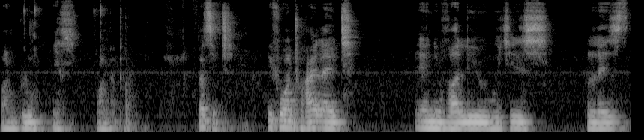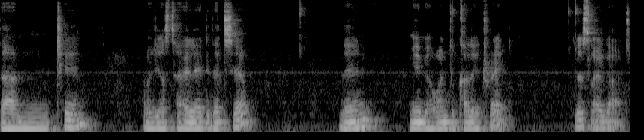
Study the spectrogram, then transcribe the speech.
One blue. Yes one that one. That's it. If you want to highlight any value which is less than 10 I'll just highlight that cell then maybe I want to color it red. Just like that.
